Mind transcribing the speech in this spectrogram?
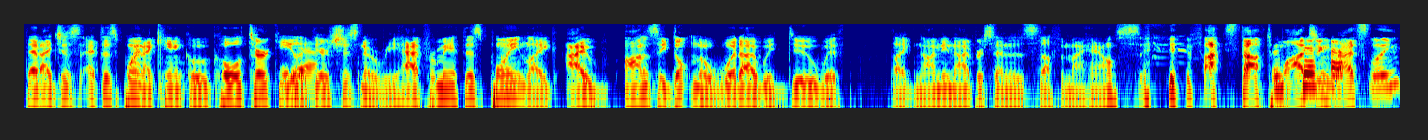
that I just, at this point, I can't go cold turkey. Yeah. Like, there's just no rehab for me at this point. Like, I honestly don't know what I would do with like 99% of the stuff in my house if I stopped watching wrestling.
